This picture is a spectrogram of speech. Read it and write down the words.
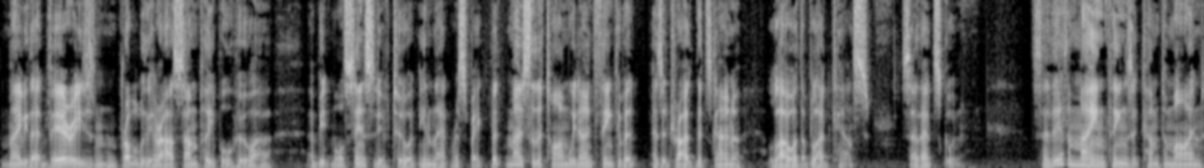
maybe that varies, and probably there are some people who are a bit more sensitive to it in that respect. But most of the time, we don't think of it as a drug that's going to lower the blood counts. So that's good. So they're the main things that come to mind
